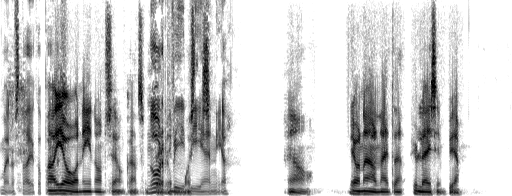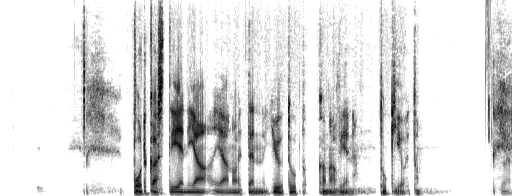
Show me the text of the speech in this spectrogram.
mainostaa joka paikassa. Ah joo, niin on, se on kanssa. NordVPN ja... Joo. joo, nämä on näitä yleisimpiä podcastien ja, ja noiden YouTube-kanavien tukijoita. Kyllä.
